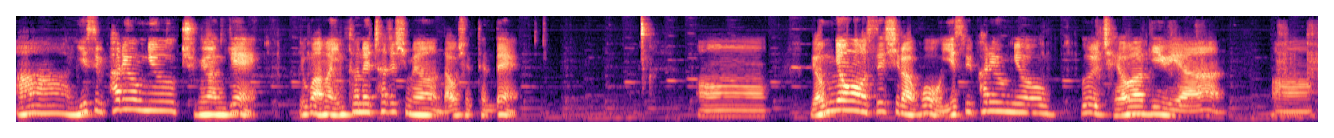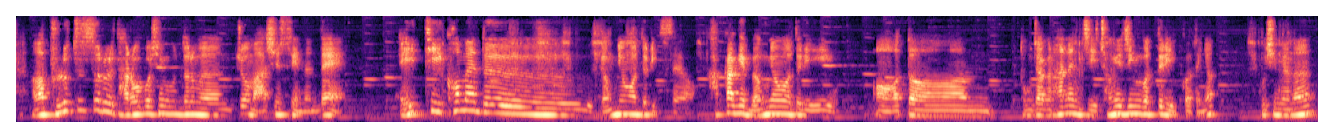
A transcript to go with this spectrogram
아, ESP8206 중요한 게 이거 아마 인터넷 찾으시면 나오실 텐데 어, 명령어 셋이라고 ESP8206을 제어하기 위한 어, 아마 블루투스를 다뤄보신 분들은 좀 아실 수 있는데 AT command 명령어들이 있어요. 각각의 명령어들이 어, 떤 동작을 하는지 정해진 것들이 있거든요. 보시면은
